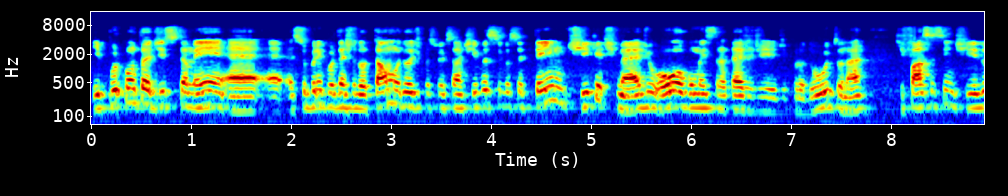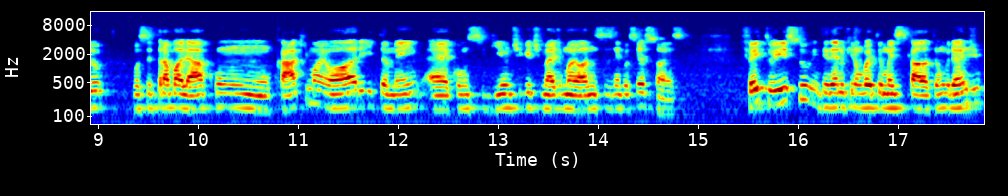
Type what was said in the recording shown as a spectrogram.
e por conta disso também é, é, é, super importante adotar um modelo de prospecção ativa se você tem um ticket médio ou alguma estratégia de, de produto, né, que faça sentido você trabalhar com um CAC maior e também é, conseguir um ticket médio maior nessas negociações. Feito isso, entendendo que não vai ter uma escala tão grande,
